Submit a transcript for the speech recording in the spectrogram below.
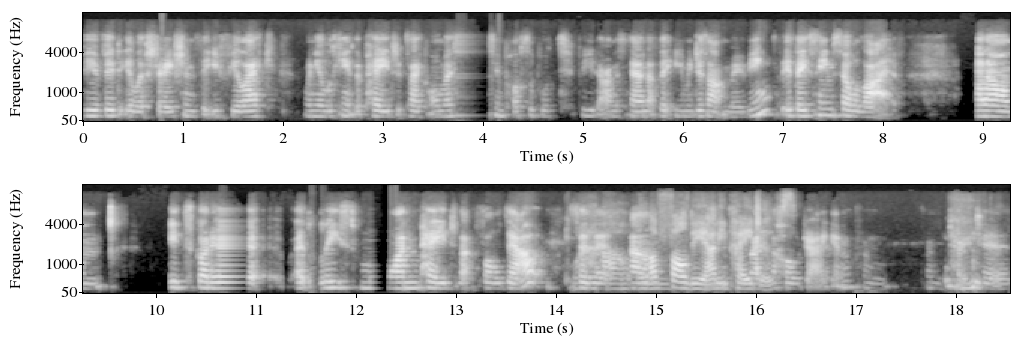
vivid illustrations that you feel like when you're looking at the page, it's like almost impossible to, for you to understand that the images aren't moving. They seem so alive. And um, it's got a, at least one page that folds out. So that Wow, I love um, foldy outy see, like, pages. the whole dragon from toe to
